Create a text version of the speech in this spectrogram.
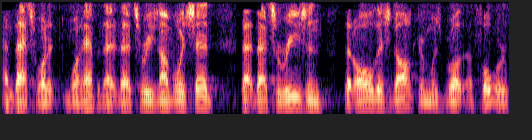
And that's what it, what happened. That, that's the reason I've always said that that's the reason that all this doctrine was brought forth.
